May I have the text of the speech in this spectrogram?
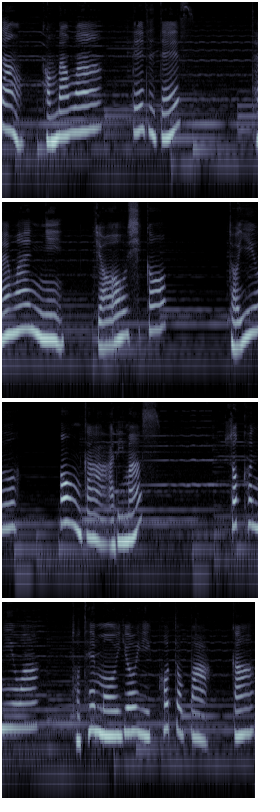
さん、こんばんは。ベルです。台湾に常識語という本があります。そこにはとても良い言葉が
